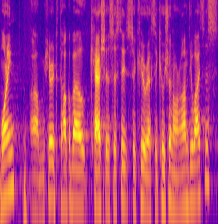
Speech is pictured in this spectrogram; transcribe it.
morning. I'm here to talk about cache-assisted secure execution on ARM devices.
